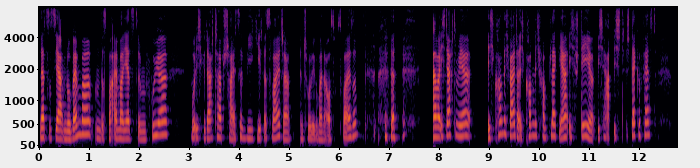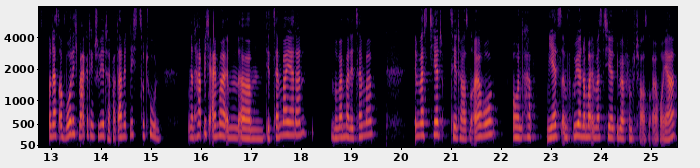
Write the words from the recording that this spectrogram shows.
letztes Jahr im November und das war einmal jetzt im Frühjahr, wo ich gedacht habe, scheiße, wie geht es weiter? Entschuldige meine Ausdrucksweise. Aber ich dachte mir, ich komme nicht weiter, ich komme nicht vom Fleck, ja, ich stehe, ich, ich stecke fest. Und das, obwohl ich Marketing studiert habe, hat damit nichts zu tun. Und dann habe ich einmal im ähm, Dezember ja dann, November, Dezember, investiert, 10.000 Euro und habe jetzt im Frühjahr nochmal investiert, über 5.000 Euro, ja.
